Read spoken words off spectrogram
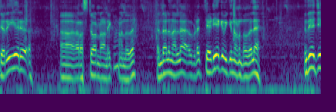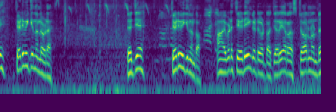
ചെറിയൊരു റെസ്റ്റോറന്റ് ആണ് ഈ കാണുന്നത്. എന്തായാലും നല്ല ഇവിടെ ചെടിയൊക്കെ വിൽക്കുന്നുണ്ടെന്നത് അല്ലേ? എന്ത് ചേച്ചി? ചെടി വിൽക്കുന്നുണ്ടോ ഇവിടെ? ചേച്ചി ചെടി വിൽക്കുന്നുണ്ടോ? ആ ഇവിടെ ചെടിയും കിട്ടും കേട്ടോ. ചെറിയ റെസ്റ്റോറന്റ് ഉണ്ട്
